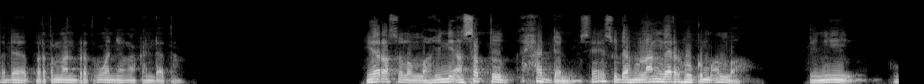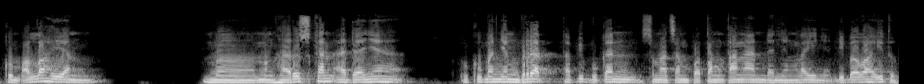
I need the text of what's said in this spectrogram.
pada pertemuan-pertemuan yang akan datang. Ya Rasulullah, ini asabtu haddan. Saya sudah melanggar hukum Allah. Ini hukum Allah yang me mengharuskan adanya hukuman yang berat, tapi bukan semacam potong tangan dan yang lainnya. Di bawah itu.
